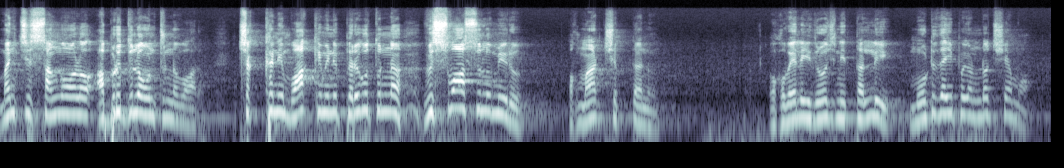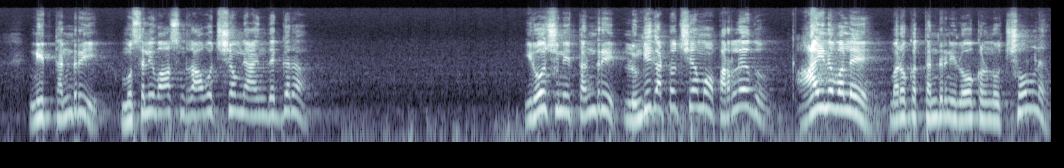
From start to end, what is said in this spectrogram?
మంచి సంఘంలో అభివృద్ధిలో ఉంటున్నవారు చక్కని వాక్యమిని పెరుగుతున్న విశ్వాసులు మీరు. ఒక మాట చెప్తాను. ఒకవేళ ఈరోజు నీ తల్లి మోటిదైపోయి ఉండొచ్చేమో నీ తండ్రి ముసలి వాసన రావచ్చేమో ఆయన దగ్గర. ఈరోజు నీ తండ్రి లుంగి కట్టొచ్చేమో పర్లేదు. ఆయన వలే మరొక తండ్రిని లోకల్ నువ్వు చూడలేవు.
